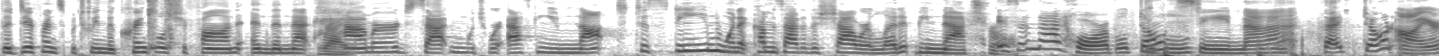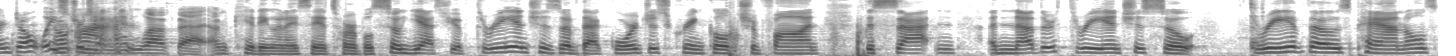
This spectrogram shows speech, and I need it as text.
the difference between the crinkle chiffon and then that Right. hammered satin, which we're asking you not to steam when it comes out of the shower. Let it be natural. Isn't that horrible? Don't Mm-hmm. steam that. That don't iron. Don't waste Don't your time. I love that. I'm kidding when I say it's horrible. So yes, you have three inches of that gorgeous crinkled chiffon, the satin, another three inches. So three of those panels,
